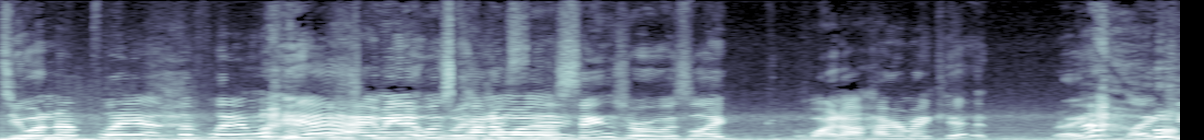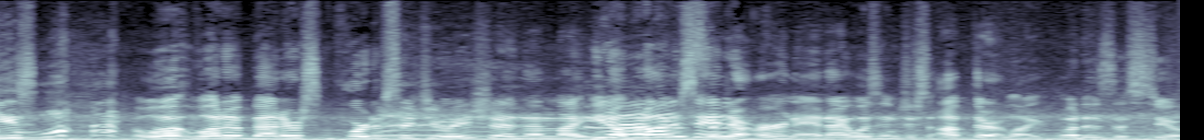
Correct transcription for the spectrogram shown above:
do you want to play at the Playboy?" Yeah, I mean, it was kind of one of those things where it was like, why not hire my kid? Right? Like he's What? what what a better supportive situation than like you know, That but obviously I had to earn it. I wasn't just up there like, what does this do?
